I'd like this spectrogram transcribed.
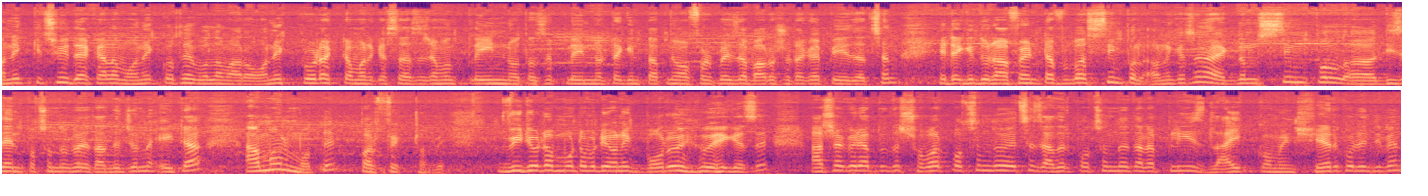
অনেক কিছুই দেখালাম, অনেক কথাই বললাম আরও অনেক প্রোডাক্ট আমার কাছে আছে, যেমন প্লেন নট আছে। প্লেন নটটা কিন্তু আপনি অফার প্রাইসে বারোশো টাকায় পেয়ে যাচ্ছেন। এটা কিন্তু রাফ অ্যান্ড টাফ বা সিম্পল অনেক আছে না? একদম সিম্পল ডিজাইন পছন্দ করে তাদের জন্য এটা আমার মতে পারফেক্ট হবে। ভিডিওটা মোটামুটি অনেক বড়ই হয়ে গেছে। আশা করি আপনাদের সবার পছন্দ হয়েছে। যাদের পছন্দ হয় তারা প্লিজ লাইক কমেন্ট শেয়ার করে দিবেন।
